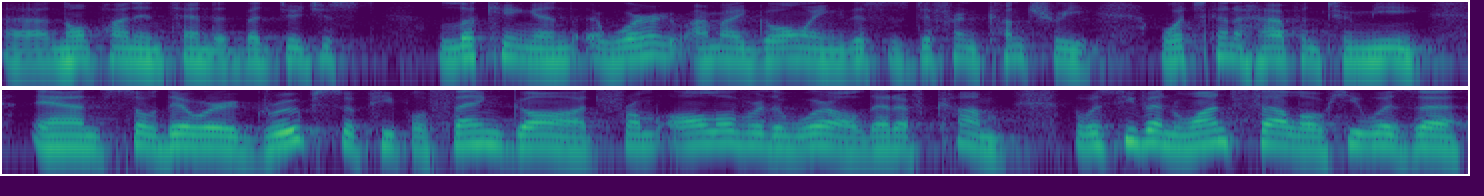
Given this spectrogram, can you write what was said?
uh, no pun intended, but they're just looking and where am I going? This is different country. What's going to happen to me? And so there were groups of people, thank God, from all over the world that have come. There was even one fellow, he was a,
